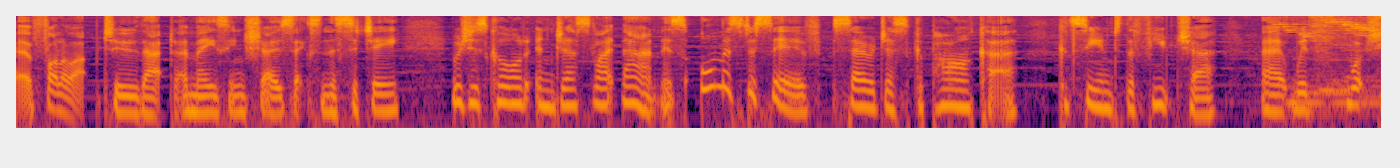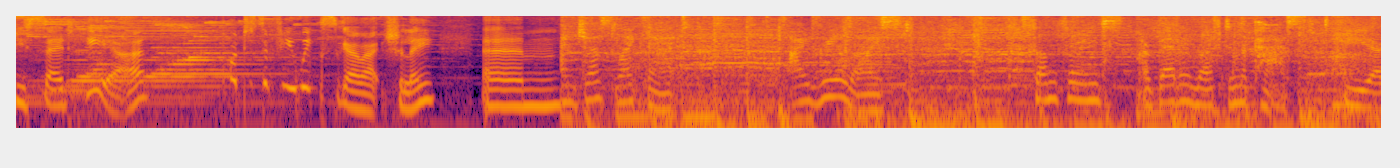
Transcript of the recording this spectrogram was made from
uh, follow up to that amazing show, Sex in the City, which is called And Just Like That. It's almost as if Sarah Jessica Parker could see into the future uh, with what she said here, oh, just a few weeks ago, actually. Um, And just like that, I realized some things are better left in the past. Yeah,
